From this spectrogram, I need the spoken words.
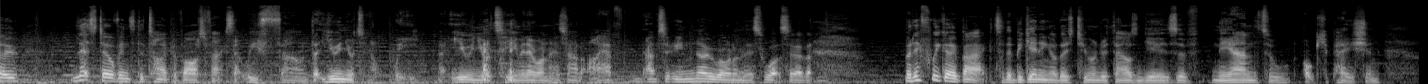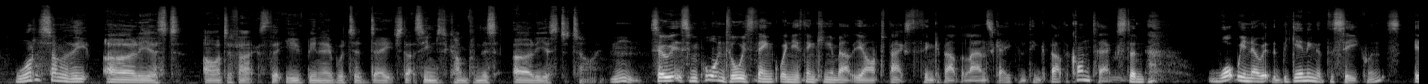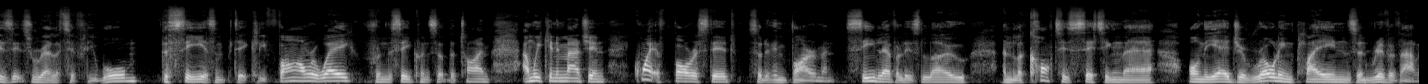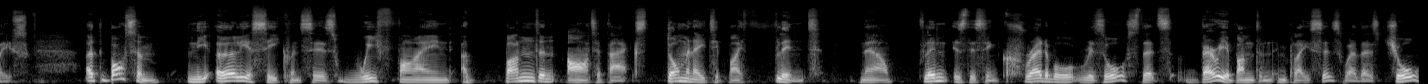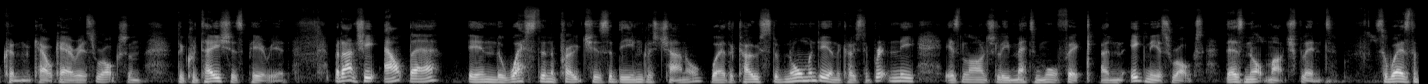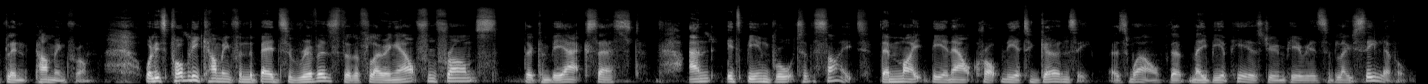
So let's delve into the type of artifacts that we've found, that you and your team, not we, that you and your team and everyone has found. I have absolutely no role in this whatsoever. But if we go back to the beginning of those 200,000 years of Neanderthal occupation, what are some of the earliest artifacts that you've been able to date that seem to come from this earliest time? Hmm. So it's important to always think when you're thinking about the artifacts to think about the landscape and think about the context. And what we know at the beginning of the sequence is it's relatively warm. The sea isn't particularly far away from the sequence at the time, and we can imagine quite a forested sort of environment. Sea level is low, and La Cotte is sitting there on the edge of rolling plains and river valleys. At the bottom, in the earlier sequences, we find abundant artifacts dominated by flint. Now, flint is this incredible resource that's very abundant in places where there's chalk and calcareous rocks from the Cretaceous period. But actually, out there in the western approaches of the English Channel, where the coast of Normandy and the coast of Brittany is largely metamorphic and igneous rocks, there's not much flint. So where's the flint coming from? Well, it's probably coming from the beds of rivers that are flowing out from France that can be accessed, and it's being brought to the site. There might be an outcrop near to Guernsey as well that maybe appears during periods of low sea level.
